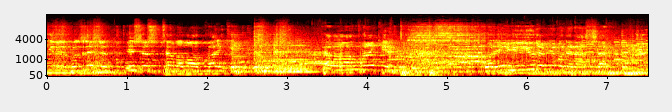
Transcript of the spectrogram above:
get in position, it's just tell the Lord thank you. Tell the Lord thank you. But you, you the people that I serve.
